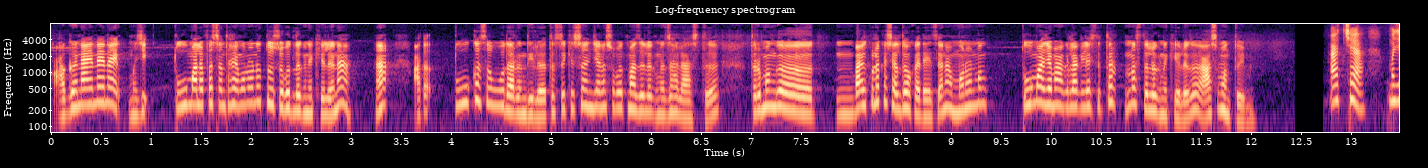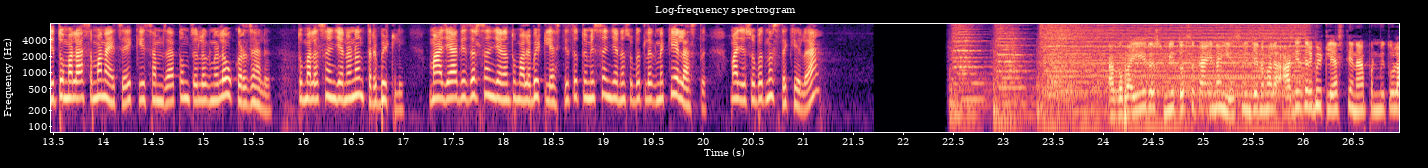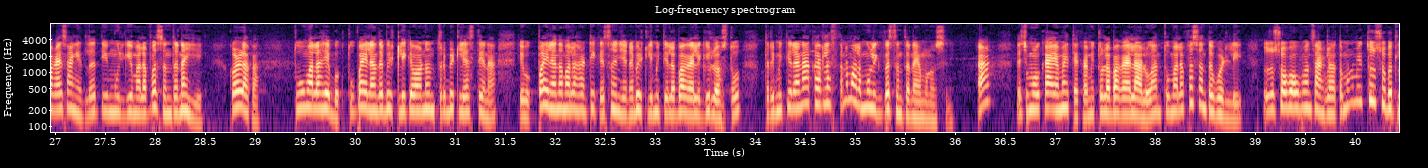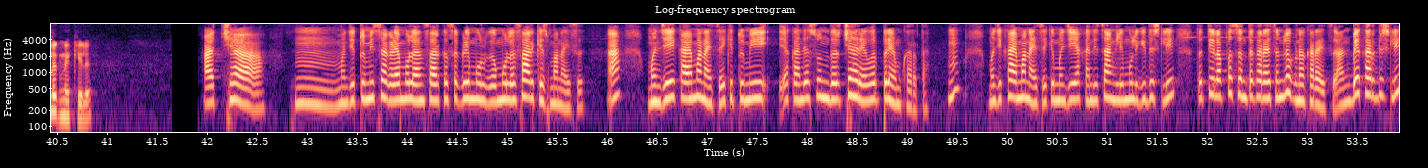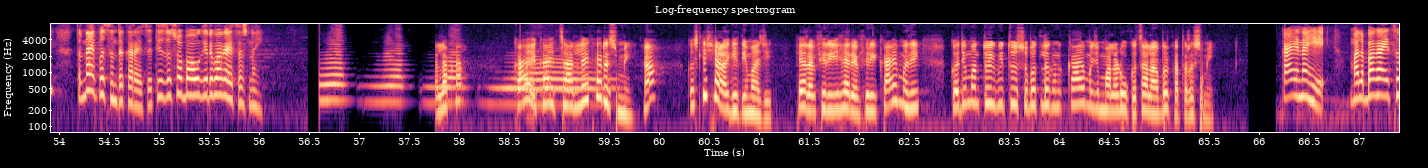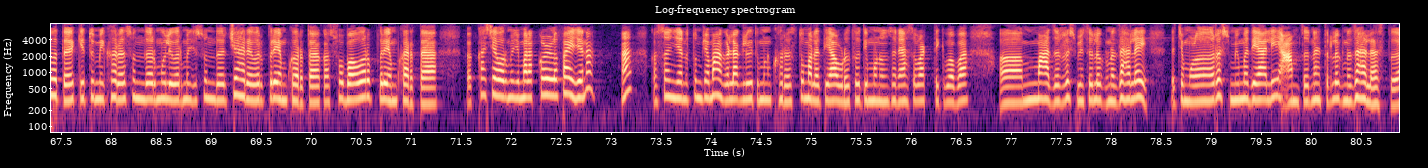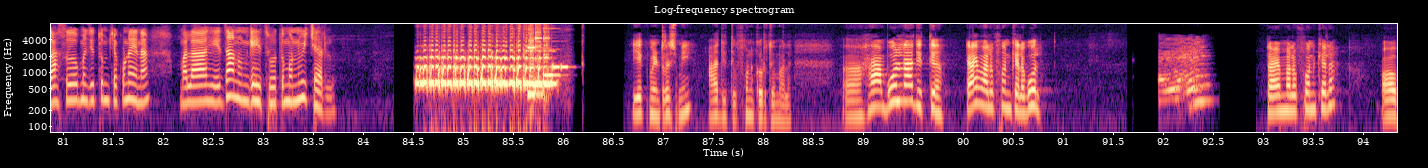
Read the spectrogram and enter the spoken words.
अगं नाही नाही नाही. म्हणजे तू मला पसंत आहे म्हणून तुझ्यासोबत लग्न केलं ना? हा? आता तू कसं उदाहरण दिलं? तसं की संजनासोबत माझं लग्न झालं असतं तर मग अं, बायकोला कशाला धोका द्यायचा ना? म्हणून मग तू माझ्या मागे लागली असते तर नसतं लग्न केलं ग असं म्हणतोय मी. अच्छा. म्हणजे तुम्हाला असं म्हणायचं आहे की समजा तुमचं लग्न लवकर झालं तुम्हाला संजना नंतर भेटली. माझ्या आधी जर संजना तुम्हाला भेटली असती तर तुम्ही संजनासोबत लग्न केलं असतं. माझ्यासोबत नसतं केलं हा? अगं बाई रश्मी तसं काही नाही. संजयनं मला आधी जर भेटली असते ना पण मी तुला काय सांगितलं? ती मुलगी मला पसंत नाही कळलं का? तू मला हे बघ तू पहिल्यांदा भेटली किंवा नंतर भेटली असते ना हे बघ पहिल्यांदा मला हा ठीक आहे संजयनं भेटली मी तिला बघायला गेलो असतो तर मी तिला नाकारला असताना मला मुलगी पसंत नाही म्हणून हा? त्याच्यामुळे काय माहिती का? मी तुला बघायला आलो आणि तू मला पसंत पडली. तुझा स्वभाव पण चांगला होता म्हणून मी तुझ्यासोबत लग्न केलं. अच्छा. म्हणजे तुम्ही सगळ्या मुलांसारखं सगळे मुलगा मुलं सारखेच म्हणायचं हा? म्हणजे काय म्हणायचं की तुम्ही एखाद्या सुंदर चेहऱ्यावर प्रेम करता म्हणजे काय म्हणायचं की म्हणजे एखादी चांगली मुलगी दिसली तर तिला पसंत करायचं आणि लग्न करायचं आणि बेकार दिसली तर नाही पसंत करायचं तिचा स्वभाव वगैरे बघायचाच नाही. काय काय चाललंय का रश्मी? हा? कसली शाळा घेते माझी? हेराफिरी हेराफिरी काय म्हणजे कधी म्हणतोय मी तुझ्यासोबत लग्न? काय म्हणजे मला डोकं चालणार बरं का रश्मी? काय नाही. मला बघायचं होतं की तुम्ही खरं सुंदर मुलीवर म्हणजे सुंदर चेहऱ्यावर प्रेम करता का स्वभावावर प्रेम करता? का कशावर? म्हणजे मला कळलं पाहिजे ना. हा? का संजना तुमच्या मागं लागली होती म्हणून खरंच तुम्हाला ती आवडत होती म्हणून असं वाटतं की बाबा अं, माझं रश्मीचं लग्न झालंय. त्याच्यामुळं रश्मीमध्ये आली आमचं नाहीतर लग्न झालं असतं. असं म्हणजे तुमच्याकडून आहे ना मला हे जाणून घ्यायचं होतं म्हणून विचारलं. एक मिनिट रश्मी आदित्य फोन करतो मला. अं, हा बोल ना आदित्य. टायमाला मला फोन केला बोल. टायमाला मला फोन केला? अं,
